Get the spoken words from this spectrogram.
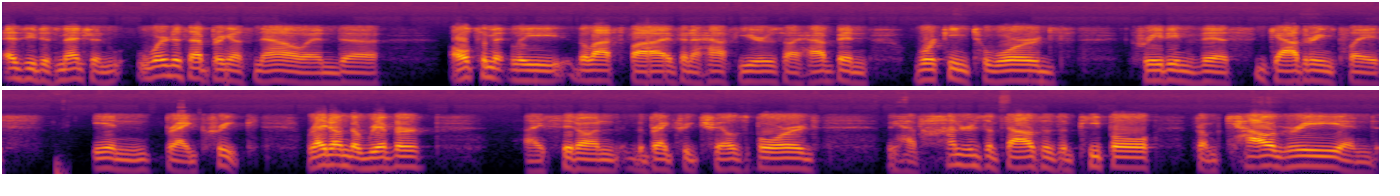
as you just mentioned, where does that bring us now? And uh, ultimately, the last five and a half years, I have been working towards creating this gathering place in Bragg Creek, right on the river. I sit on the Bragg Creek Trails Board. We have hundreds of thousands of people from Calgary and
